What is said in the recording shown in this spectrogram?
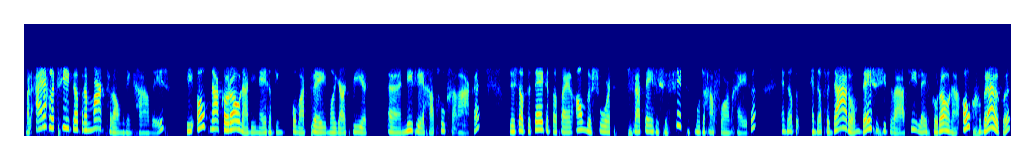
maar eigenlijk zie ik dat er een marktverandering gaande is, die ook na corona die 19,2 miljard bier uh, niet weer gaat goed gaan maken. Dus dat betekent dat wij een ander soort strategische fit moeten gaan vormgeven. En dat, het, en dat we daarom deze situatie, leeft corona, ook gebruiken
